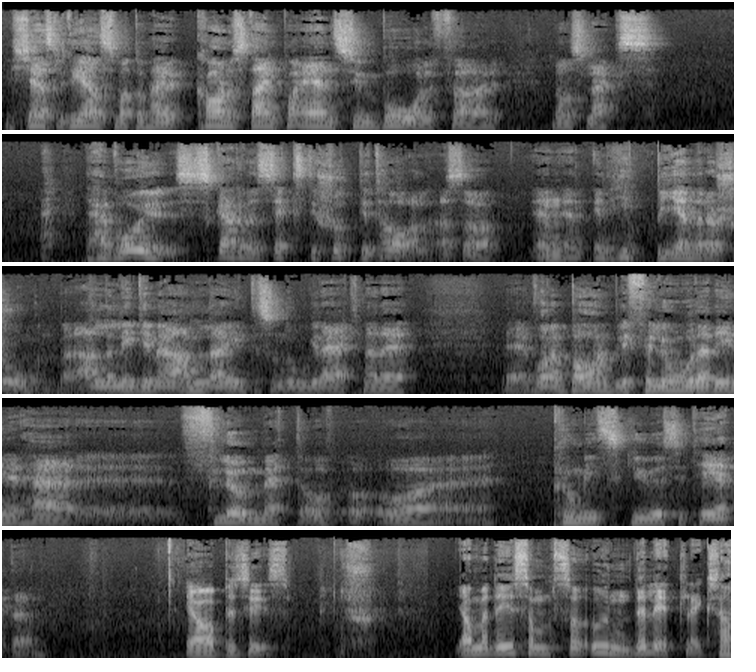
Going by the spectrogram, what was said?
Det känns lite grann som att de här Karnstein på en symbol för någon slags Det här var ju skarven 60-70-tal. Alltså en, mm. en, en hippie-generation. Alla ligger med alla, inte så nogräknade. eh, våra barn blir förlorade in i det här eh, flummet och, och, och eh, promiskuositeten. Ja, precis. Ja, men det är som så underligt liksom.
